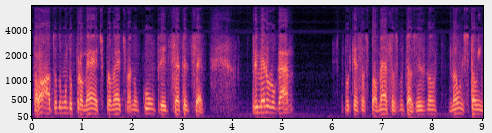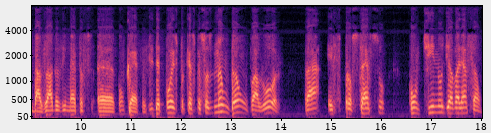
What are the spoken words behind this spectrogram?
falam, ah, todo mundo promete, promete, mas não cumpre, etc, etc. Em primeiro lugar, porque essas promessas muitas vezes não, não estão embasadas em metas eh, concretas. E depois, porque as pessoas não dão valor para esse processo contínuo de avaliação.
